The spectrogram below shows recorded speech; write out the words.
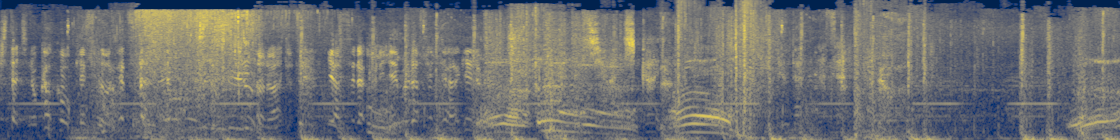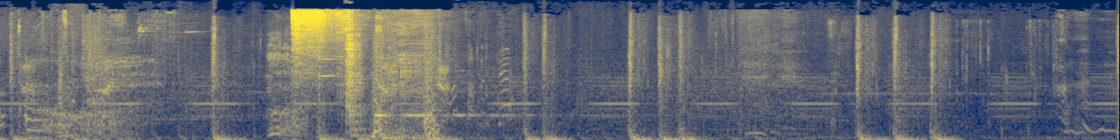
私たちの過去を消すのを手伝ってその後で安らかに眠らせてあげる。死は近い委ねなさいみん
